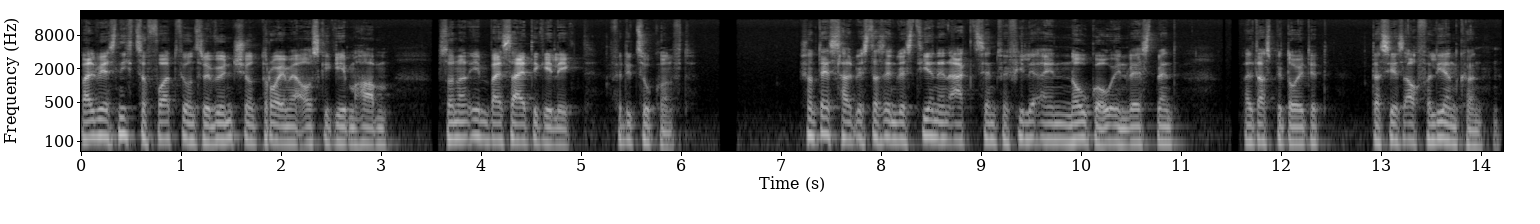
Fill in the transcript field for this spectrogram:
weil wir es nicht sofort für unsere Wünsche und Träume ausgegeben haben, sondern eben beiseite gelegt für die Zukunft. Schon deshalb ist das Investieren in Aktien für viele ein No-Go-Investment, weil das bedeutet, dass sie es auch verlieren könnten,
